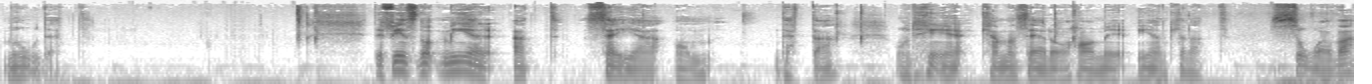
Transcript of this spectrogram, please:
modet. Det finns något mer att säga om detta. Och det kan man säga då har med egentligen att sova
